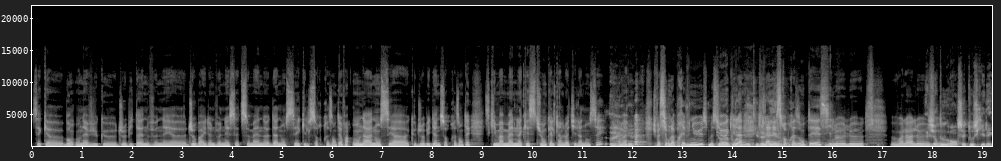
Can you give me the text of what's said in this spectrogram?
c'est que bon, on a vu que Joe Biden venait, euh, Joe Biden venait cette semaine d'annoncer qu'il se représentait. Enfin, on a annoncé euh, que Joe Biden se représentait, ce qui m'amène la question quelqu'un l'a-t-il annoncé? Même Je sais pas si on l'a prévenu, ce On monsieur, qu'il allait se représenter, si Ouais. le, le voilà le Et surtout, le- on sait tous qu'il est le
